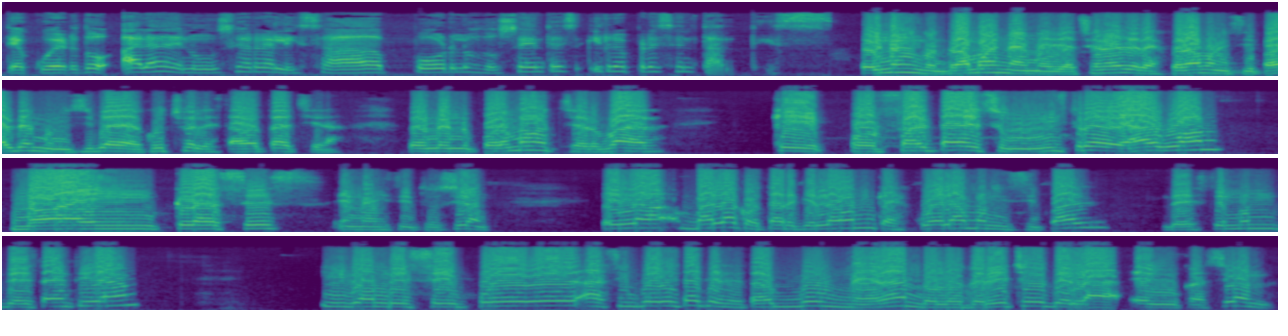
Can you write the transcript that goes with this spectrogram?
de acuerdo a la denuncia realizada por los docentes y representantes. Hoy nos encontramos en las mediaciones de la escuela municipal del municipio de Ayacucho del estado Táchira, donde podemos observar que por falta de suministro de agua no hay clases en la institución. vale acotar que es la única escuela municipal de, este, de esta entidad y donde se puede a simple vista que se están vulnerando los derechos de la educación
